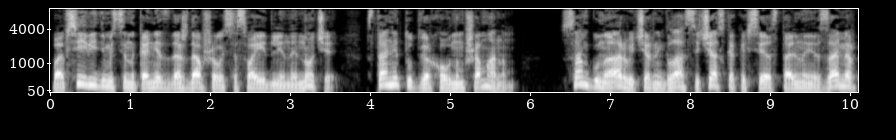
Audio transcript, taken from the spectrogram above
по всей видимости, наконец дождавшегося своей длинной ночи, станет тут верховным шаманом? Сам Гунаар Вечерний Глаз сейчас, как и все остальные, замер,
